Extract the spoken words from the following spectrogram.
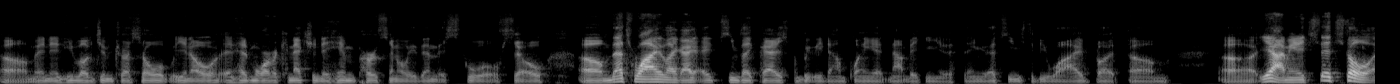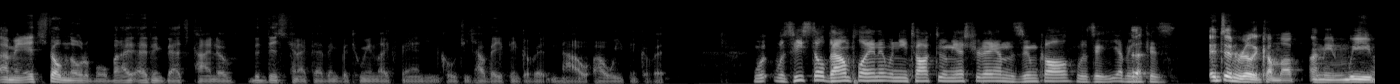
um, and and he loved Jim Tressel, you know, and had more of a connection to him personally than the school. So um, that's why, like, I it seems like Pat is completely downplaying it, not making it a thing. That seems to be why, but um, uh, yeah, I mean, it's it's still, I mean, it's still notable, but I, I, think that's kind of the disconnect. I think between like fans and coaches, how they think of it and how how we think of it. Was he still downplaying it when you talked to him yesterday on the Zoom call? Was he? I mean, because uh, it didn't really come up. I mean, we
